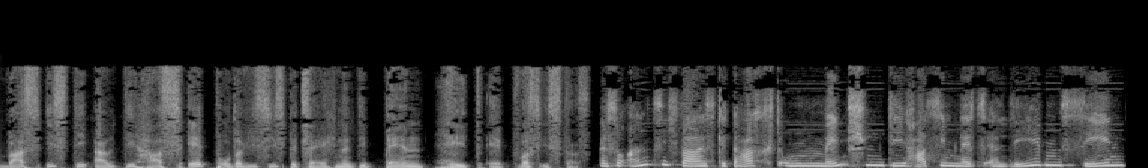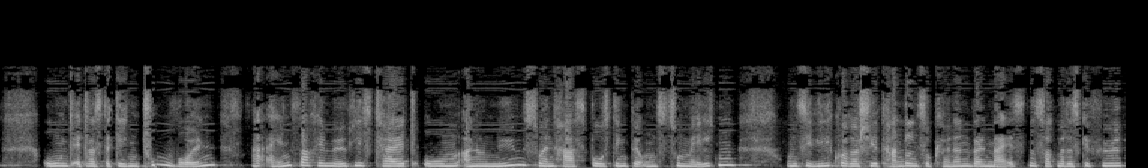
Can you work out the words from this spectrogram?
Was ist die Anti-Hass-App oder wie Sie es bezeichnen, die Ban-Hate-App? Was ist das? Also an sich war es gedacht, um Menschen, die Hass im Netz erleben, sehen und etwas dagegen tun wollen, eine einfache Möglichkeit, um anonym so ein Hassposting bei uns zu melden und zivilcouragiert handeln zu können, weil meistens hat man das Gefühl,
